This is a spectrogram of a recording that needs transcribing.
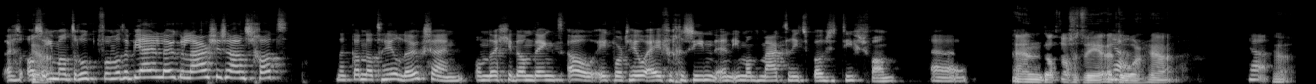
Als, als Ja. iemand roept van wat heb jij een leuke laarsjes aan, schat? Dan kan dat heel leuk zijn. Omdat je dan denkt, oh, ik word heel even gezien en iemand maakt er iets positiefs van. Eh, En dat was het weer, Ja. door. Ja. ja. Ja.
